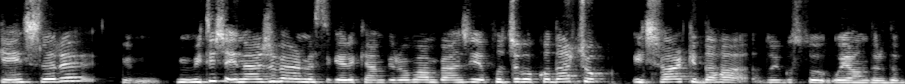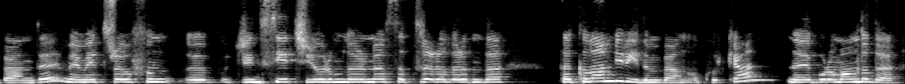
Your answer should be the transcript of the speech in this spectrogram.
gençlere müthiş enerji vermesi gereken bir roman bence yapılacak o kadar çok iş var ki daha duygusu uyandırdı bende. Mehmet Rauf'un e, bu cinsiyetçi yorumlarına satır aralarında takılan biriydim ben okurken. E, bu romanda da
